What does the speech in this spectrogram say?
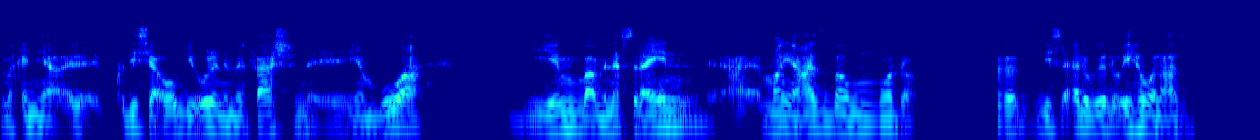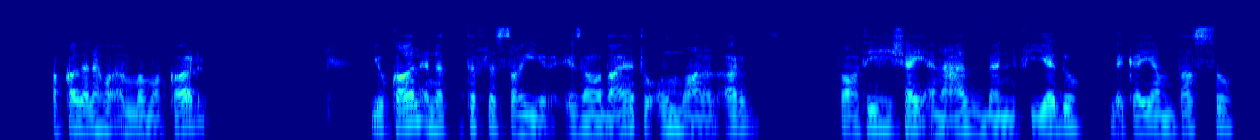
لما كان القديس يعقوب بيقول إن ما ينفعش ينبوع ينبع من نفس العين مية عذبة ومرة. فبيسأله بيقول له إيه هو العذب؟ فقال له أنبا مقار يقال أن الطفل الصغير إذا وضعته أمه على الأرض تعطيه شيئا عذبا في يده لكي يمتصه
